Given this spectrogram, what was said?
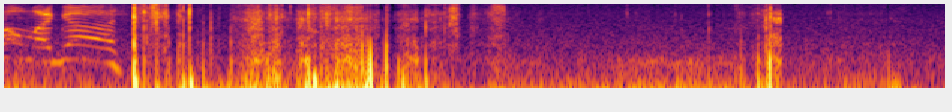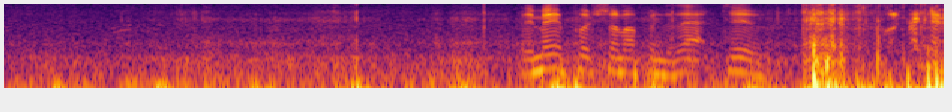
Oh my God! They may have put some up into that too. Look right there.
